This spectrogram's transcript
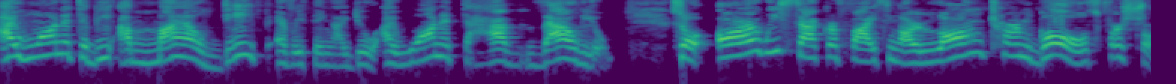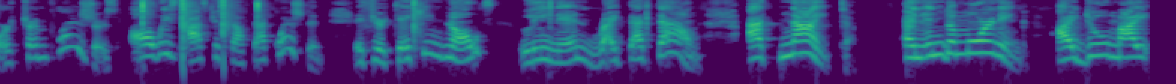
I want it to be a mile deep, everything I do. I want it to have value. So are we sacrificing our long-term goals for short-term pleasures? Always ask yourself that question. If you're taking notes, lean in, write that down. At night and in the morning, I do my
